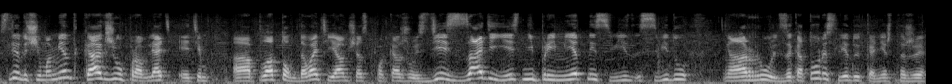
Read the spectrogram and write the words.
Следующий момент, как же управлять этим а, плотом. Давайте я вам сейчас покажу. Здесь сзади есть неприметный с, вид с виду руль, за который следует, конечно же,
